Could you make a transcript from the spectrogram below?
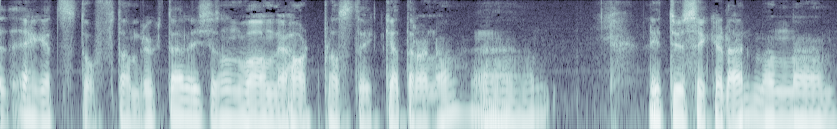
et eget stoff de brukte. Det er ikke sånn vanlig hardt plastikk et eller annet. Litt usikker der, men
